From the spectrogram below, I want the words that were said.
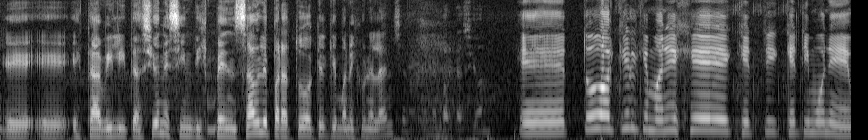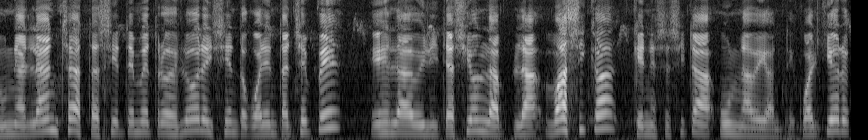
eh, esta habilitación es indispensable para todo aquel que maneje una lancha, una embarcación. todo aquel que maneje, que, que timonee una lancha hasta 7 metros de eslora y 140 HP, es la habilitación la, la, básica que necesita un navegante. Cualquier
